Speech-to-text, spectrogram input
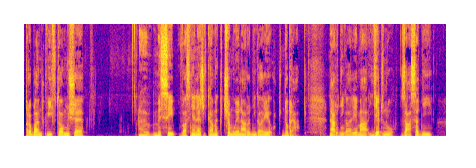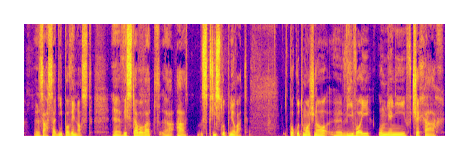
problém tkví v tom, že my si vlastně neříkáme, k čemu je Národní galerie dobrá. Národní galerie má jednu zásadní, zásadní povinnost. Vystavovat a zpřístupňovat pokud možno vývoj umění v Čechách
